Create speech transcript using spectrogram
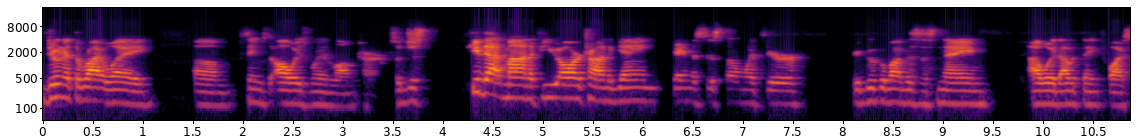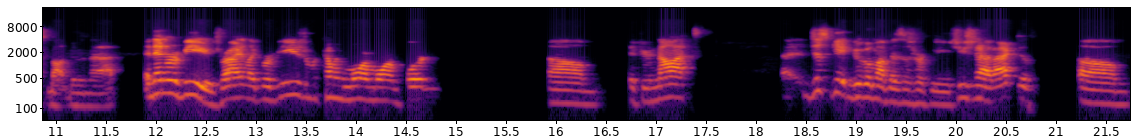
doing it the right way um, seems to always win long term. So just keep that in mind if you are trying to game game the system with your your Google My Business name. I would I would think twice about doing that. And then reviews, right? Like reviews are becoming more and more important. Um, if you're not, just get Google My Business reviews. You should have active um,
